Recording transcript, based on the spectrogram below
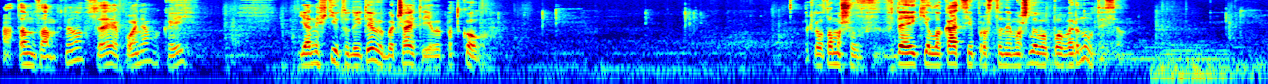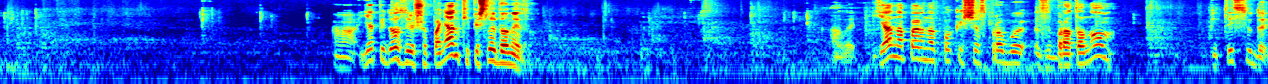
А, там замкнено, все, я поняв, окей. Я не хотів туди йти, вибачайте, я випадково. Прикол в тому, що в деякі локації просто неможливо повернутися. Я підозрюю, що панянки пішли донизу. Але я, напевно, поки що спробую з братаном піти сюди.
